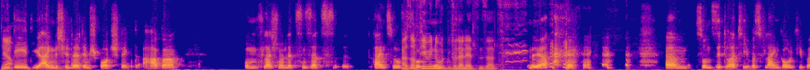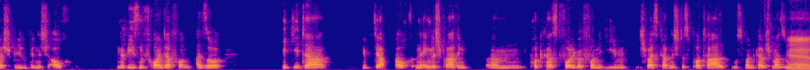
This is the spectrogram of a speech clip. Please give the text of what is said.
Ja. Idee, die eigentlich hinter dem Sport steckt. Aber um vielleicht noch einen letzten Satz äh, reinzu. Also noch vier Minuten für deinen letzten Satz. Ja. ähm, so ein situatives Flying Goalkeeper Spiel bin ich auch ein Riesenfreund davon. Also Higita gibt ja auch einen englischsprachigen ähm, Podcast-Folge von ihm. Ich weiß gerade nicht das Portal, muss man, glaube ich, mal suchen. Äh,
